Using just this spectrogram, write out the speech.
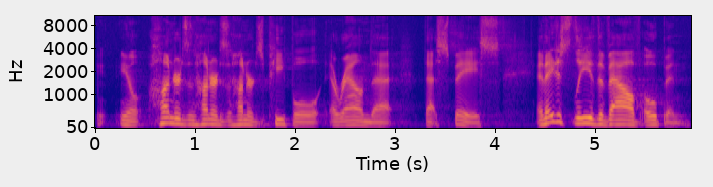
you know, hundreds and hundreds and hundreds of people around that, that space. And they just leave the valve open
